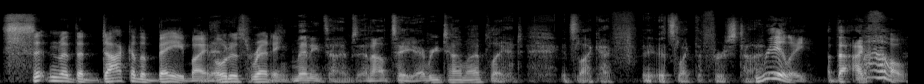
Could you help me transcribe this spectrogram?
Sitting at the Dock of the Bay by Otis Redding? many times, and I'll tell you, every time I play it, it's like I, it's like the first time. Really? That, I, Wow.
